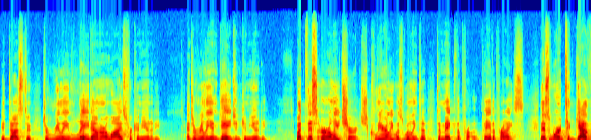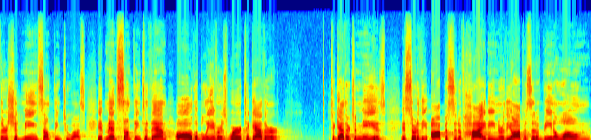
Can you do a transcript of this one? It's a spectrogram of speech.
it does to, to really lay down our lives for community and to really engage in community. But this early church clearly was willing to, to make the, pay the price. This word together should mean something to us. It meant something to them. All the believers were together. Together to me is, is sort of the opposite of hiding or the opposite of being alone.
